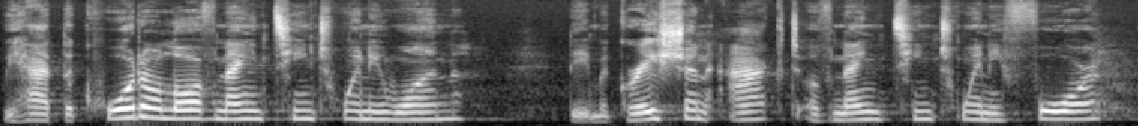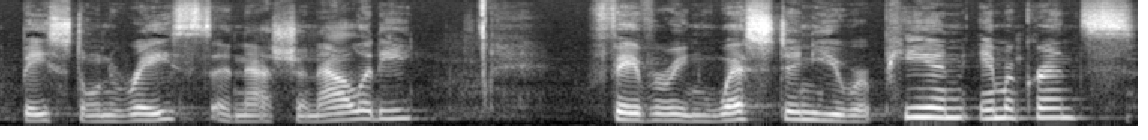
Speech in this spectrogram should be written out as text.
We had the Quota Law of 1921, the Immigration Act of 1924, based on race and nationality, favoring Western European immigrants,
